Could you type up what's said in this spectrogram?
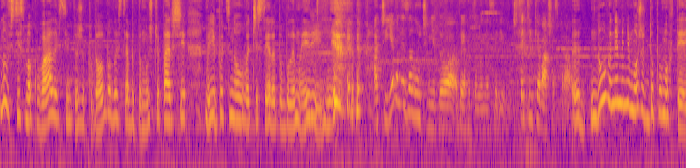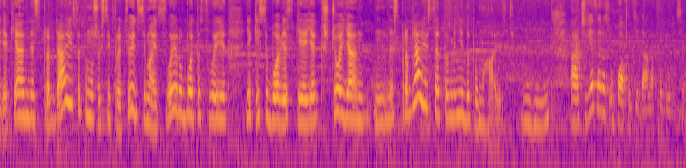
Ну, всі смакували, всім дуже подобалося, бо тому що перші мої поціновувачі сира то були мої рідні. А чи є вони залучені до виготовлення сирів? Чи це тільки ваша справа? Е, Ну, вони мені можуть допомогти, як я не справляюся, тому що всі працюють, всі мають свою роботу, свої якісь обов'язки. Якщо я не справляюся, то мені допомагають. Угу. А чи є зараз у попиті дана продукція?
